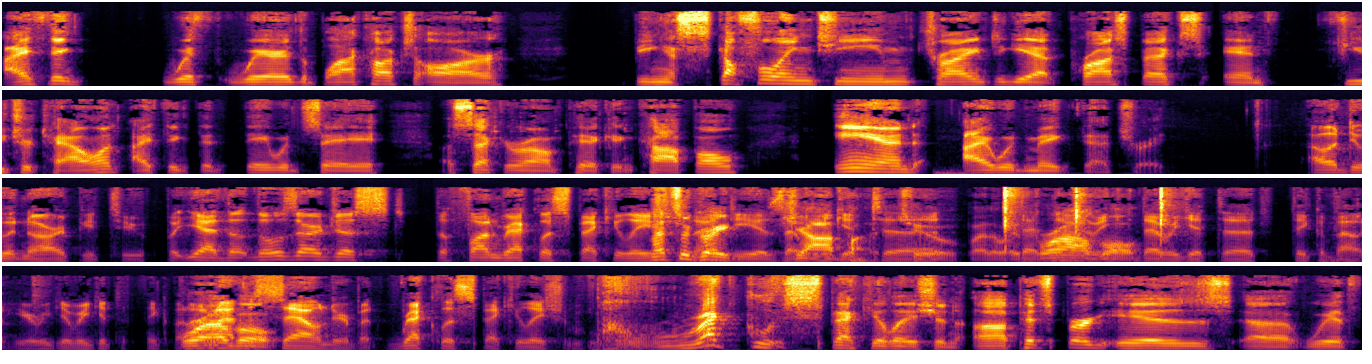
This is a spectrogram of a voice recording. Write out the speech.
I think with where the Blackhawks are, being a scuffling team trying to get prospects and future talent, I think that they would say a second round pick in Kaapo, and I would make that trade. I would do it in a heartbeat too. But yeah, th- those are just the fun, reckless speculation That's a great ideas that job we get to too, by the way. that, that Bravo. we, that we get to think about here. We get, we get to think about. I don't have Bravo. the sounder, but reckless speculation. reckless speculation. Uh, Pittsburgh is uh, with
